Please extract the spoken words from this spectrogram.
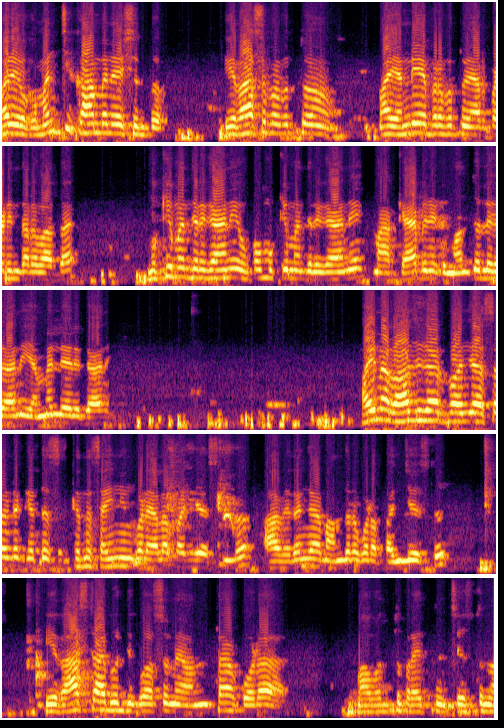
మరి ఒక మంచి కాంబినేషన్తో ఈ రాష్ట్ర ప్రభుత్వం మా ఎన్డీఏ ప్రభుత్వం ఏర్పడిన తర్వాత ముఖ్యమంత్రి కానీ ఉప ముఖ్యమంత్రి కానీ మా కేబినెట్ మంత్రులు కానీ ఎమ్మెల్యేలు కానీ పైన రాజుగారు పనిచేస్తుంటే కింద కింద సైన్యం కూడా ఎలా పనిచేస్తుందో ఆ విధంగా అందరూ కూడా పనిచేస్తూ ఈ రాష్ట్ర అభివృద్ధి కోసం మేమంతా కూడా మా వంతు ప్రయత్నం చేస్తున్న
